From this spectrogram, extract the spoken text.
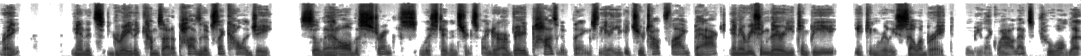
right? And it's great. It comes out of positive psychology so that all the strengths listed in StrengthsFinder are very positive things. You know, you get your top five back and everything there you can be, you can really celebrate and be like, wow, that's cool that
